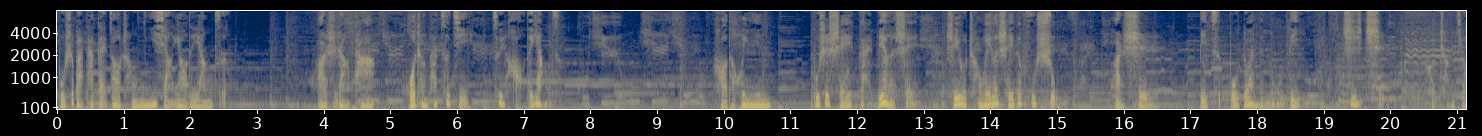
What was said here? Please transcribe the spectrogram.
不是把它改造成你想要的样子，而是让他活成他自己最好的样子。好的婚姻不是谁改变了谁，谁又成为了谁的附属，而是彼此不断的努力、支持和成就。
